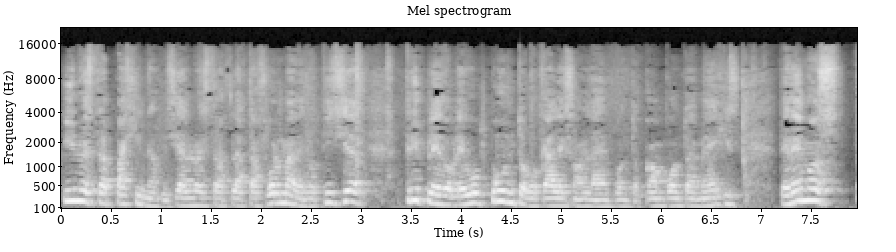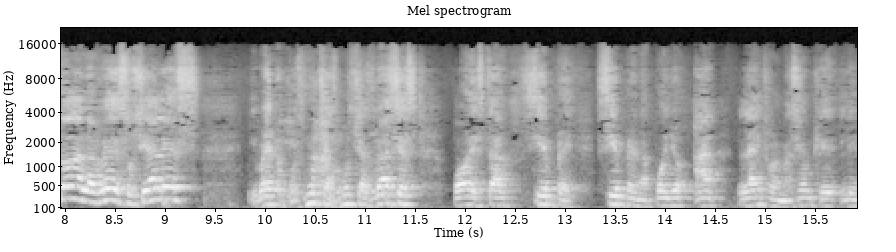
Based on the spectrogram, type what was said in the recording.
y nuestra página oficial, nuestra plataforma de noticias www.vocalesonline.com.mx. Tenemos todas las redes sociales y bueno, pues muchas, muchas gracias por estar siempre, siempre en apoyo a la información que le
